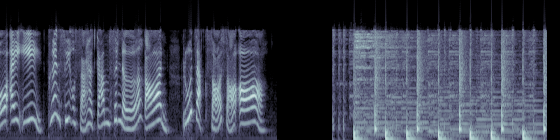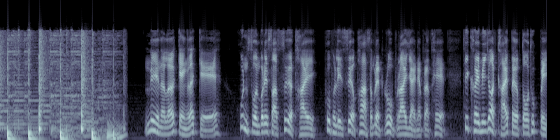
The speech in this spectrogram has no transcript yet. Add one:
OIE เพื่อนซีอุตสาหกรรมเสนอ ตอน รู้จักสอสออนี่นะเหรอเก่งและเก๋ หุ้นส่วนบริษัทเสื้อไทย ผู้ผลิตเสื้อผ้าสำเร็จรูปรายใหญ่ในประเทศ ที่เคยมียอดขายเติบโตทุกปี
